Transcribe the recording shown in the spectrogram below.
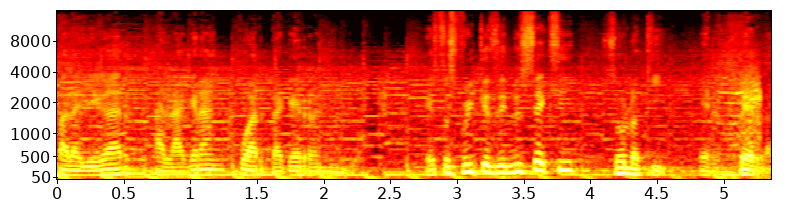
para llegar a la gran cuarta guerra ninja. Estos freaks de New Sexy solo aquí, en Perla.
